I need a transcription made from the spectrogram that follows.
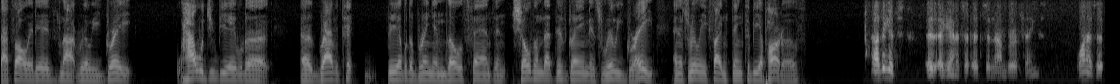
That's all it is. Not really great. How would you be able to uh, gravitate, be able to bring in those fans and show them that this game is really great and it's really exciting thing to be a part of? I think it's again, it's a, it's a number of things. One is that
